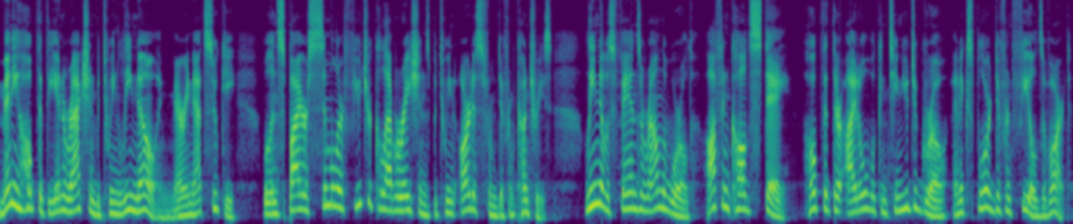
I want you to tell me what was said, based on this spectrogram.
Many hope that the interaction between Lee Know and Mari Natsuki will inspire similar future collaborations between artists from different countries. Lee Know's fans around the world, often called Stay, hope that their idol will continue to grow and explore different fields of art.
